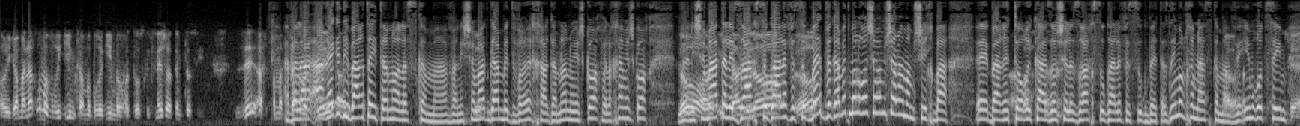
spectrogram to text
הרי גם אנחנו מבריגים כמה ברגים במטוס לפני שאתם טסים. זה אבל הזה... הרגע דיברת איתנו על הסכמה, ואני שומעת גם בדבריך, גם לנו יש כוח ולכם יש כוח, לא, ואני שומעת על אזרח לא, סוג א' וסוג לא. ב', וגם אתמול ראש הממשלה ממשיך ב- אה, ברטוריקה הזו של אזרח סוג א' וסוג ב'. אז אם הולכים להסכמה, ואם רוצים כן.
